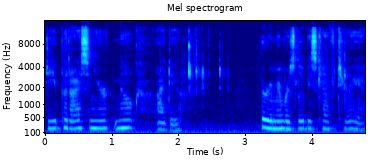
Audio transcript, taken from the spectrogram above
Do you put ice in your milk? I do. Who remembers Luby's cafeteria?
